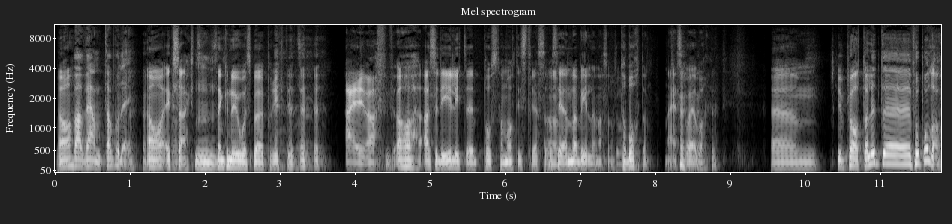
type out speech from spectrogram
Ja. Bara vänta på dig. Ja, exakt. Sen kunde OS börja på riktigt. Nej, ah, ah, alltså det är ju lite posttraumatisk stress att se den där bilden. Alltså. Ta bort den. Nej, jag skojar bara. Ehm, ska vi prata lite fotboll då?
